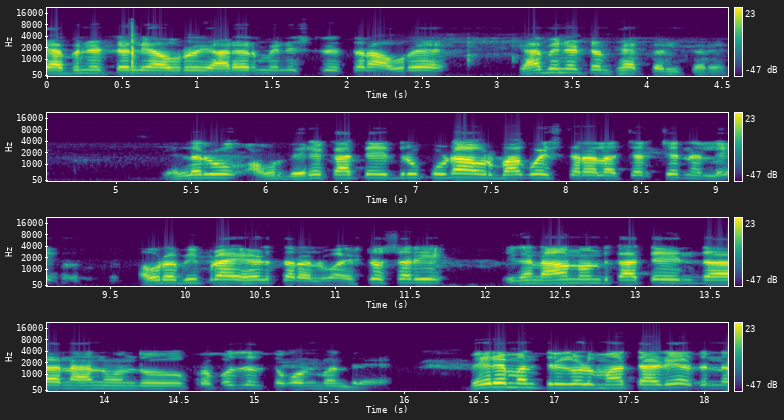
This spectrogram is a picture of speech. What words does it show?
ಕ್ಯಾಬಿನೆಟ್ ಅಲ್ಲಿ ಅವರು ಯಾರ್ಯಾರು ಮಿನಿಸ್ಟರ್ ಇರ್ತಾರ ಅವರೇ ಕ್ಯಾಬಿನೆಟ್ ಅಂತ ಹೇಗೆ ಕರೀತಾರೆ? ಎಲ್ಲರೂ ಅವ್ರು ಬೇರೆ ಖಾತೆ ಇದ್ರೂ ಕೂಡ ಅವ್ರು ಭಾಗವಹಿಸ್ತಾರಲ್ಲ ಚರ್ಚೆನಲ್ಲಿ ಅವ್ರ ಅಭಿಪ್ರಾಯ ಹೇಳ್ತಾರಲ್ವಾ? ಎಷ್ಟೋ ಸಾರಿ ಈಗ ನಾನೊಂದು ಖಾತೆಯಿಂದ ನಾನು ಒಂದು ಪ್ರಪೋಸಲ್ ತಗೊಂಡ್ ಬಂದ್ರೆ ಬೇರೆ ಮಂತ್ರಿಗಳು ಮಾತಾಡಿ ಅದನ್ನ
